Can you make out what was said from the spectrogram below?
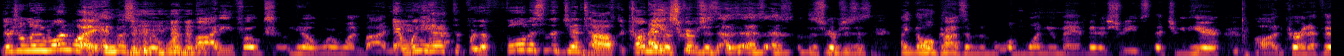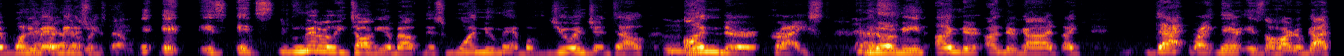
There's only one way. And listen, we're one body, folks. You know, we're one body. And we have to, for the fullness of the Gentiles to come as in. the scriptures, as, as, as the scriptures is like the whole concept of, of one new man ministries that you can hear on current FM, one new man ministries. look at that one. it, it is it's literally talking about this one new man, both Jew and Gentile, Mhm. under Christ. Yes. You know what I mean? Under under God, like that right there is the heart of God.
